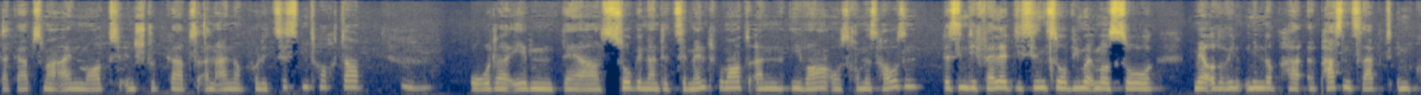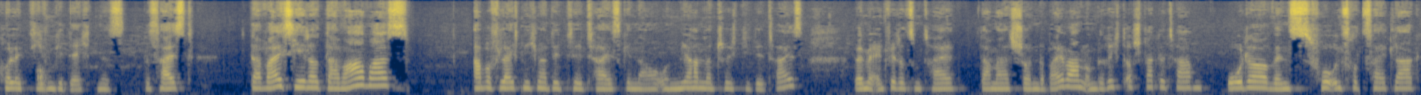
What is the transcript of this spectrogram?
da gab es mal einen Mord in Stuttgart an einer Polizistentochter. Mhm. Oder eben der sogenannte Zementmord an Yvonne aus Rommelshausen. Das sind die Fälle, die sind so, wie man immer so mehr oder minder passend sagt, im kollektiven Gedächtnis. Das heißt, da weiß jeder, da war was, aber vielleicht nicht mehr die Details genau. Und wir haben natürlich die Details, weil wir entweder zum Teil damals schon dabei waren und Bericht erstattet haben oder wenn es vor unserer Zeit lag,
